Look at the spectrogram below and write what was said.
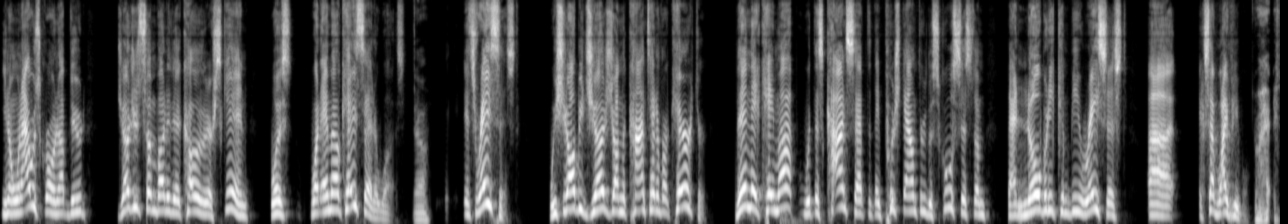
you know, when I was growing up, dude, judging somebody the color of their skin was what MLK said it was. Yeah. It's racist. We should all be judged on the content of our character. Then they came up with this concept that they pushed down through the school system that nobody can be racist uh, except white people. Right.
